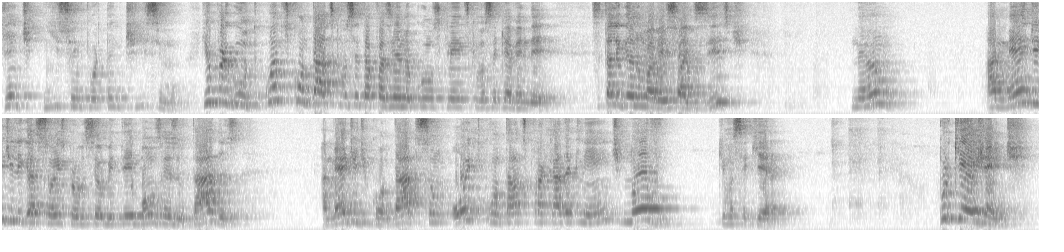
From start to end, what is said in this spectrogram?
Gente, isso é importantíssimo. E eu pergunto, quantos contatos que você está fazendo com os clientes que você quer vender? Você está ligando uma vez só e desiste? Não. A média de ligações para você obter bons resultados, a média de contatos são oito contatos para cada cliente novo que você queira. Por que, gente?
